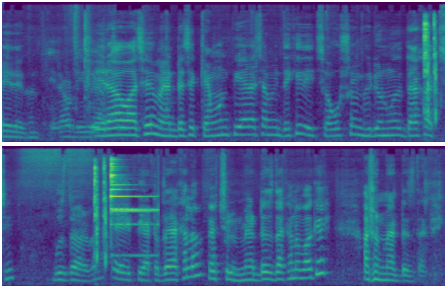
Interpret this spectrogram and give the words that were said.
এই দেখুন। এরাও এরাও আছে ম্যাড্রেসে কেমন পেয়ার আছে আমি দেখিয়ে দিচ্ছি। অবশ্যই আমি ভিডিওর মধ্যে দেখাচ্ছি বুঝতে পারবেন। এই পেয়ারটা দেখালাম। অ্যাকচুয়ালি ম্যাড্রেস দেখানো বাকি। আসুন ম্যাড্রেস দেখাই।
